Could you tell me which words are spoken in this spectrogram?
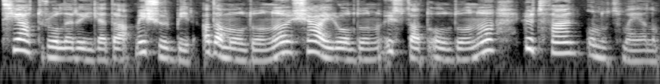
tiyatrolarıyla da meşhur bir adam olduğunu, şair olduğunu, üstad olduğunu lütfen unutmayalım.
